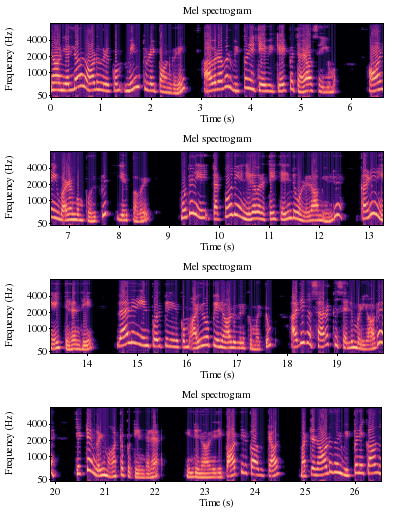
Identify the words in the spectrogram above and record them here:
நான் எல்லா நாடுகளுக்கும் மின் துடைப்பான்களை அவரவர் விற்பனை தேவைக்கேற்ப தயார் செய்யும் ஆணை வழங்கும் பொறுப்பில் இருப்பவள். முதலில் தற்போதைய நிலவரத்தை தெரிந்து கொள்ளலாம் என்று கணினியை திறந்தேன். வேலரியின் பொறுப்பில் இருக்கும் ஐரோப்பிய நாடுகளுக்கு மட்டும் அதிக சரக்கு செல்லும்படியாக திட்டங்கள் மாற்றப்பட்டிருந்தன. இன்று நான் இதை பார்த்திருக்காவிட்டால் மற்ற நாடுகள் விற்பனைக்கான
